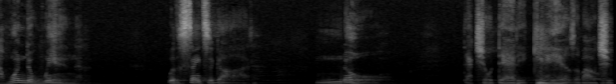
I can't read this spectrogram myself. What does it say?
I wonder when will the saints of God know that your daddy cares about you.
